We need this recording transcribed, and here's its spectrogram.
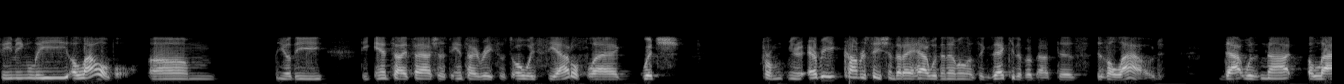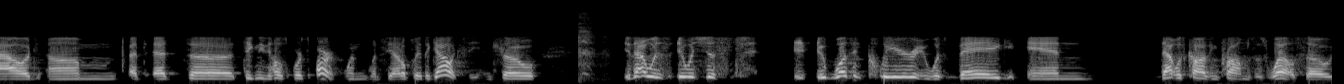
seemingly allowable. Um, you know, the the anti-fascist, anti-racist, always Seattle flag, which from you know every conversation that I had with an MLS executive about this is allowed. That was not allowed um, at, at uh, Dignity Health Sports Park when when Seattle played the Galaxy, and so that was it was just it, it wasn't clear, it was vague, and that was causing problems as well. So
